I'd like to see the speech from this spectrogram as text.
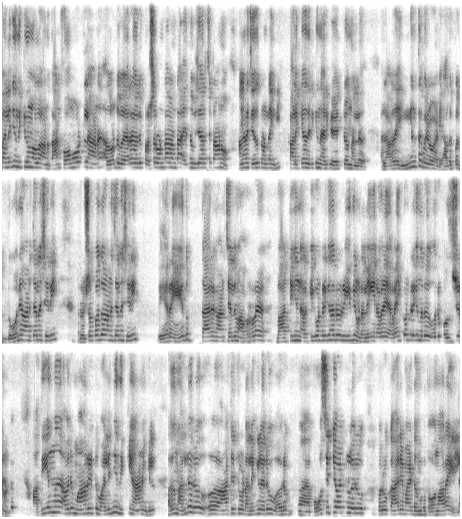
വലിഞ്ഞു നിൽക്കുന്നു എന്നുള്ളതാണ്. താൻ ഫോം ഔട്ടിലാണ് അതുകൊണ്ട് വേറെ ഒരു പ്രഷർ ഉണ്ടാകണ്ട എന്ന് വിചാരിച്ചിട്ടാണോ അങ്ങനെ ചെയ്തിട്ടുണ്ടെങ്കിൽ കളിക്കാതിരിക്കുന്നതായിരിക്കും ഏറ്റവും നല്ലത്. അല്ലാതെ ഇങ്ങനത്തെ പരിപാടി അതിപ്പോ ധോനി കാണിച്ചാലും ശരി ഋഷഭ് പന്ത് കാണിച്ചാലും ശരി വേറെ ഏത് താരം കാണിച്ചാലും അവരുടെ ബാറ്റിങ്ങിന് ഇറക്കിക്കൊണ്ടിരിക്കുന്ന ഒരു രീതിയുണ്ട്. അല്ലെങ്കിൽ അവരെ ഇറങ്ങിക്കൊണ്ടിരിക്കുന്ന ഒരു ഒരു പൊസിഷൻ ഉണ്ട്. അതിൽ നിന്ന് അവർ മാറിയിട്ട് വലിഞ്ഞു നിൽക്കുകയാണെങ്കിൽ അത് നല്ലൊരു ആറ്റിറ്റ്യൂഡ് അല്ലെങ്കിൽ ഒരു ഒരു പോസിറ്റീവ് ആയിട്ടുള്ള ഒരു ഒരു കാര്യമായിട്ട് നമുക്ക് തോന്നാറേ ഇല്ല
